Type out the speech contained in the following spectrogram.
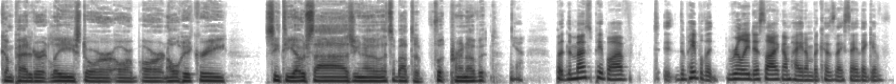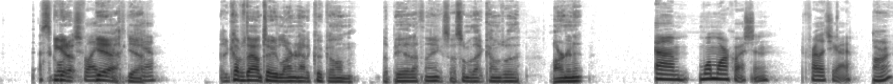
competitor at least, or or or an old hickory CTO size. You know, that's about the footprint of it. Yeah, but the most people I've, the people that really dislike them hate them because they say they give a You get a- scorch flavor. yeah, yeah. It comes down to learning how to cook on the pit. I think so. Some of that comes with learning it. Um, one more question before I let you go. All right.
